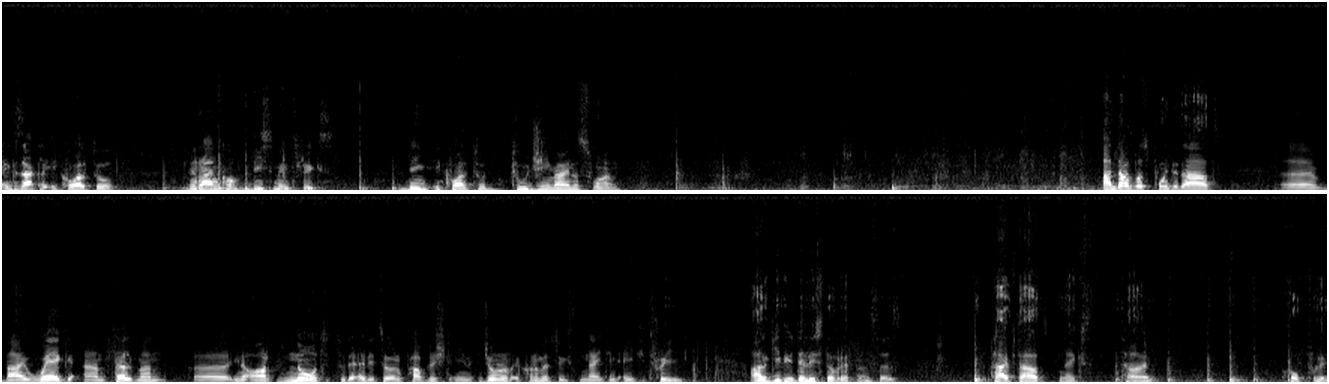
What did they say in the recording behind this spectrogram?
exactly equal to the rank of this matrix being equal to 2g minus 1. And that was pointed out uh, by Wegge and Feldman uh, in our note to the editor published in Journal of Econometrics 1983. I'll give you the list of references typed out next time, hopefully.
